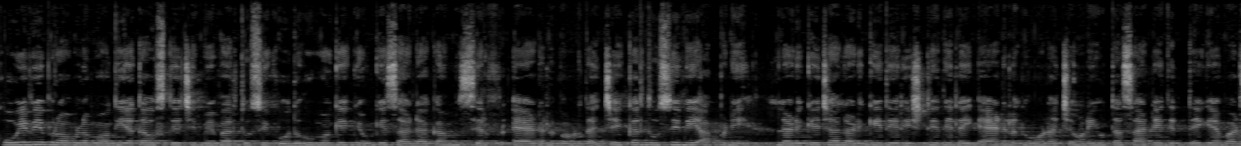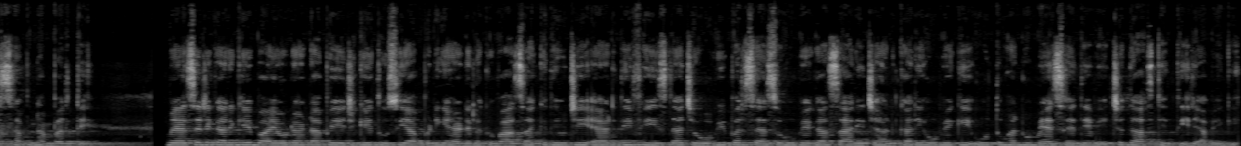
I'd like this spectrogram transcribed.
ਕੋਈ ਵੀ ਪ੍ਰੋਬਲਮ ਆਉਂਦੀ ਹੈ, ਤਾਂ ਉਸ ਦੇ ਜ਼ਿੰਮੇਵਾਰ ਤੁਸੀਂ ਖੁਦ ਹੋਵੋਗੇ, ਕਿਉਂਕਿ ਸਾਡਾ ਕੰਮ ਸਿਰਫ ਐਡ ਲਗਾਉਣ ਦਾ ਜੇਕਰ ਤੁਸੀਂ ਵੀ ਆਪਣੇ ਲੜਕੇ ਜਾਂ ਲੜਕੀ ਦੇ ਰਿਸ਼ਤੇ ਦੇ ਲਈ ਐਡ ਲਗਵਾਉਣਾ ਚਾਹੁੰਦੇ ਹੋ, ਤਾਂ ਸਾਡੇ ਦਿੱਤੇ ਗਏ WhatsApp ਨੰਬਰ ਤੇ ਮੈਸੇਜ ਕਰਕੇ ਬਾਇਓ ਡਾਟਾ ਭੇਜ ਕੇ ਤੁਸੀਂ ਆਪਣੀ ਐਡ ਲਗਵਾ ਸਕਦੇ ਹੋ। ਜੀ ਐਡ ਦੀ ਫੀਸ ਦਾ ਜੋ ਵੀ ਪ੍ਰੋਸੈਸ ਹੋਵੇਗਾ, ਸਾਰੀ ਜਾਣਕਾਰੀ ਹੋਵੇਗੀ, ਉਹ ਤੁਹਾਨੂੰ ਮੈਸੇਜ ਦੇ ਵਿੱਚ ਦੱਸ ਦਿੱਤੀ ਜਾਵੇਗੀ।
